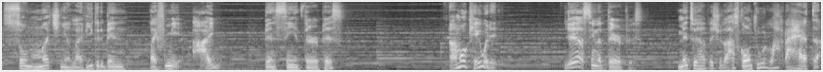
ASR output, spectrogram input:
so much in your life, you could have been, like for me, I've been seeing therapists. I'm okay with it. Yeah, I've seen a therapist. Mental health issues. I was going through a lot. I had to.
